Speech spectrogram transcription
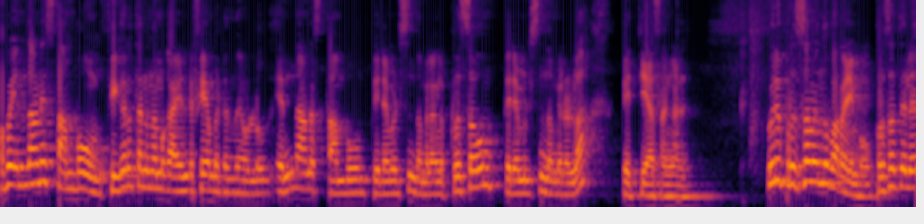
അപ്പോൾ എന്താണ് ഈ സ്തംഭവും? ഫിഗർ തന്നെ നമുക്ക് ഐഡന്റിഫൈ ചെയ്യാൻ പറ്റുന്നേ ഉള്ളൂ. എന്താണ് സ്തംഭവും പിരമിഡ്സും തമ്മിൽ അല്ലെങ്കിൽ പ്രിസവും പിരമിഡ്സും തമ്മിലുള്ള വ്യത്യാസങ്ങൾ. ഒരു പ്രിസം എന്ന് പറയുമ്പോൾ പ്രിസത്തിന്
